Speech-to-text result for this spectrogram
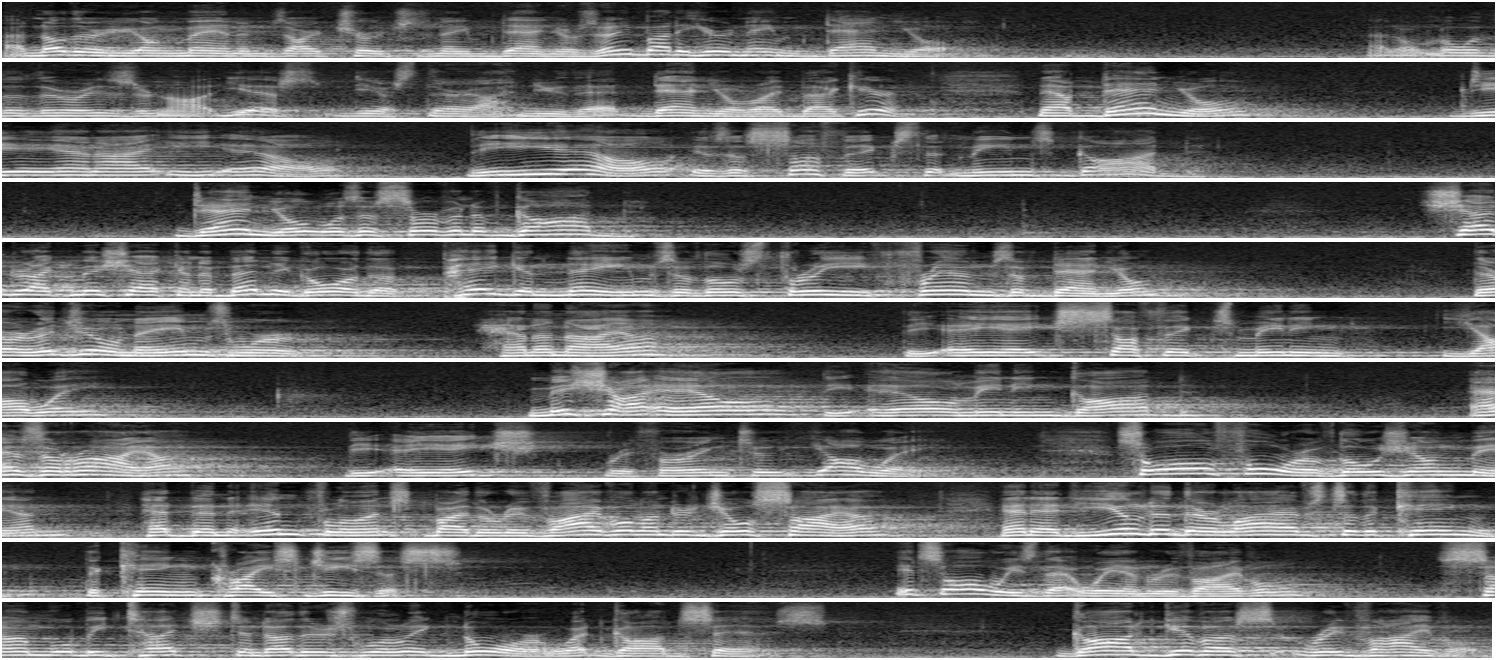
Another young man in our church is named Daniel. Is anybody here named Daniel? I don't know whether there is or not. Yes, yes, there, I knew that. Daniel, right back here. Now, Daniel, D A N I E L, the E L is a suffix that means God. Daniel was a servant of God. Shadrach, Meshach, and Abednego are the pagan names of those three friends of Daniel. Their original names were Hananiah, the AH suffix meaning Yahweh, Mishael, the L meaning God, Azariah, the AH referring to Yahweh. So all four of those young men had been influenced by the revival under Josiah and had yielded their lives to the King, the King Christ Jesus. It's always that way in revival. Some will be touched and others will ignore what God says. God give us revival.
